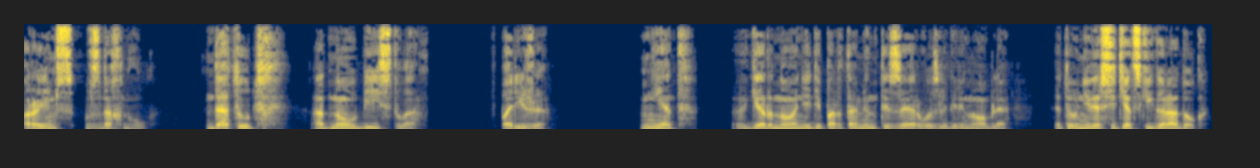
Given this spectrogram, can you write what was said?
Реймс вздохнул. «Да тут одно убийство. В Париже». Нет, в Герноне, департамент Изер возле Гренобля. Это университетский городок.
